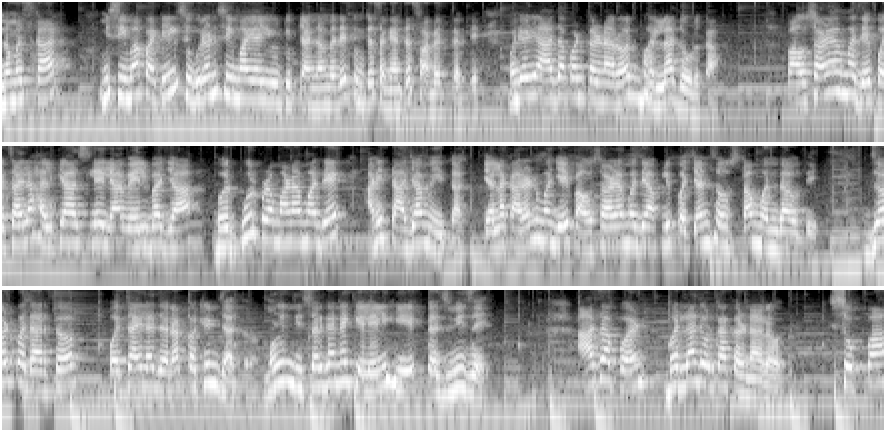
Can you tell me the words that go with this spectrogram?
नमस्कार. मी सीमा पाटील सुगरण सीमा या युट्यूब चॅनलमध्ये तुमच्या सगळ्यांचं स्वागत करते. मंडळी आज आपण करणार आहोत भरला दोडका. पावसाळ्यामध्ये पचायला हलक्या असलेल्या वेलभाज्या भरपूर प्रमाणामध्ये आणि ताज्या मिळतात. याला कारण म्हणजे पावसाळ्यामध्ये आपली पचन संस्था मंदावते. जड पदार्थ पचायला जरा कठीण जातं. म्हणून निसर्गाने केलेली ही एक तजवीज आहे. आज आपण भरला दोडका करणार आहोत. सोप्पा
